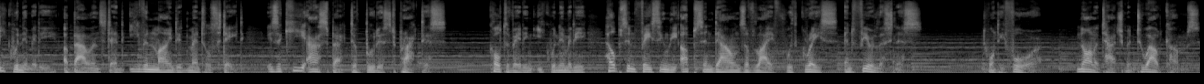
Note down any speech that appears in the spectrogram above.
Equanimity, a balanced and even-minded mental state, is a key aspect of Buddhist practice. Cultivating equanimity helps in facing the ups and downs of life with grace and fearlessness. 24. Non-attachment to outcomes.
